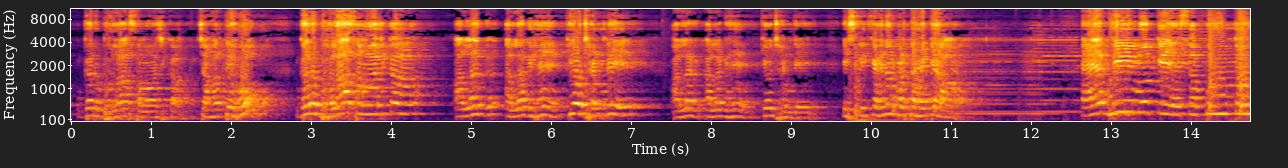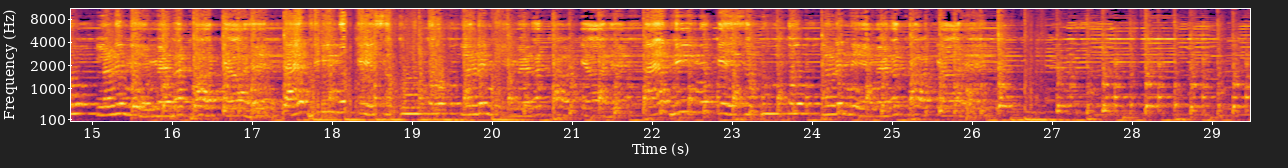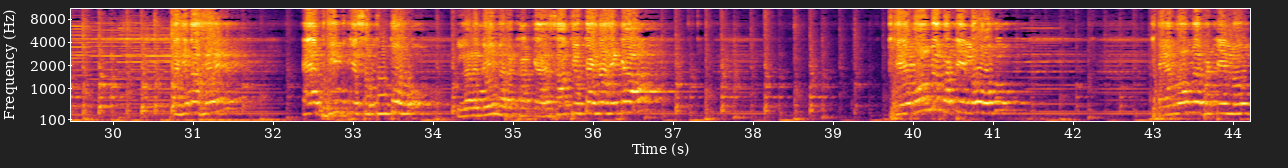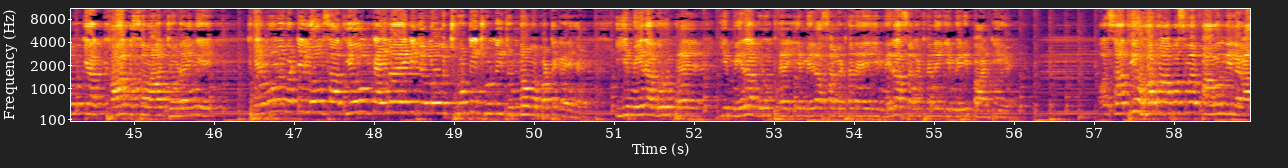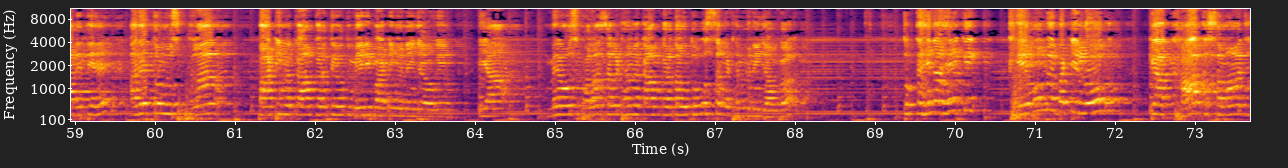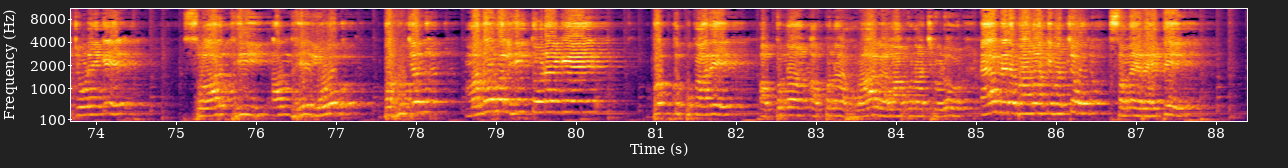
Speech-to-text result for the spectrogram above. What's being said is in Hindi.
गर भला समाज का? चाहते हो? गर भला समाज का अलग अलग हैं, क्यों झंडे? अलग अलग हैं, क्यों झंडे? इसलिए कहना पड़ता है क्या? ऐ भीम के सपूतों लड़ने में रखा क्या है? ऐ भीम के सपूतों लड़ने में रखा क्या है? ऐ भीम के सपूतों लड़ने में रखा कहना है, ऐ भीम के सपूतों, लड़ने में रखा क्या है? साथियों, कहना है क्या? खेमों में बटे लोग, खेमों में बटे लोग क्या खाक समाज जोड़ेंगे? खेमों में बटे लोग, साथियों, कहना है कि जो लोग छोटे छोटे झुंडों में बट गए हैं, ये मेरा ग्रुप है, ये मेरा ग्रुप है, ये मेरा संगठन है, ये मेरा संगठन है, ये मेरी पार्टी है। और साथियों, हम आपस में पाबंदी लगा देते हैं। अरे तुम उस फला पार्टी में काम करते हो तो मेरी पार्टी में नहीं जाओगे। या मैं उस फला संगठन में काम करता हूँ तो उस संगठन में नहीं जाऊँगा। तो कहना है कि खेमों में बटे लोग क्या खाक समाज जोड़ेंगे? स्वार्थी, अंधे लोग बहुजन मनोबल ही तोड़ेंगे। वक्त पुकारे अपना अपना राग अलापना छोड़ो। ऐ मेरे बाबा के बच्चों, समय रहते,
